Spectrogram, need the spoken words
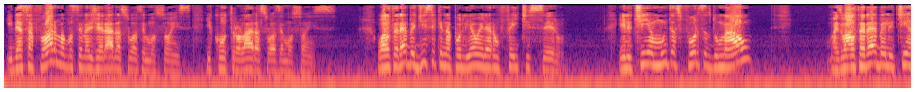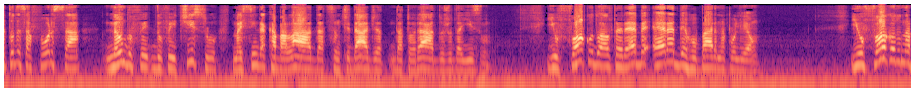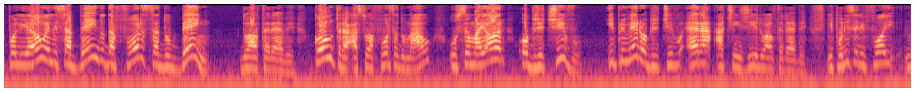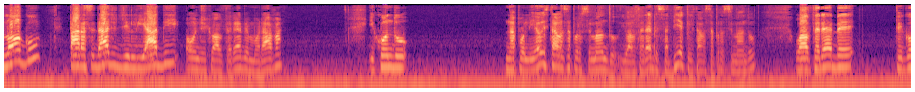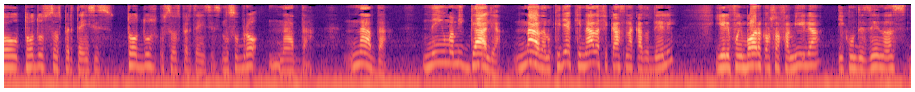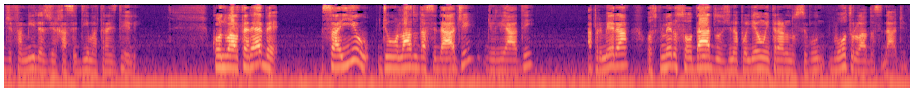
e dessa forma você vai gerar as suas emoções e controlar as suas emoções. O Alter Ebe disse que Napoleão ele era um feiticeiro. Ele tinha muitas forças do mal, mas o Alter Ebe ele tinha toda essa força não do, fe, do feitiço, mas sim da Kabbalah, da santidade da Torá, do judaísmo. E o foco do Alter Ebe era derrubar Napoleão. E o foco do Napoleão, ele sabendo da força do bem do Alter Ebe contra a sua força do mal, o seu maior objetivo e primeiro objetivo era atingir o Alter Ebe. E por isso ele foi logo para a cidade de Liadi, onde o Alter Ebe morava. E quando Napoleão estava se aproximando e o Alter Ebe sabia que ele estava se aproximando, o Alter Ebe pegou todos os seus pertences, todos os seus pertences. Não sobrou nada. Nada. Nenhuma migalha. Nada. Não queria que nada ficasse na casa dele. E ele foi embora com a sua família e com dezenas de famílias de Hassidim atrás dele. Quando o Alterebe saiu de um lado da cidade, de Liadi, a primeira, os primeiros soldados de Napoleão entraram no segundo, do outro lado da cidade.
